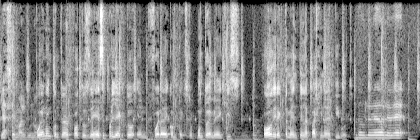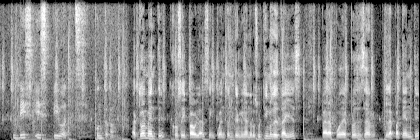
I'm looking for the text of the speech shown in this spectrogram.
Le hacemos algunos... Pueden encontrar fotos de ese proyecto en fuera de contexto.mx o directamente en la página de Pivot. www.thisispivot.com Actualmente, José y Paula se encuentran terminando los últimos detalles para poder procesar la patente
